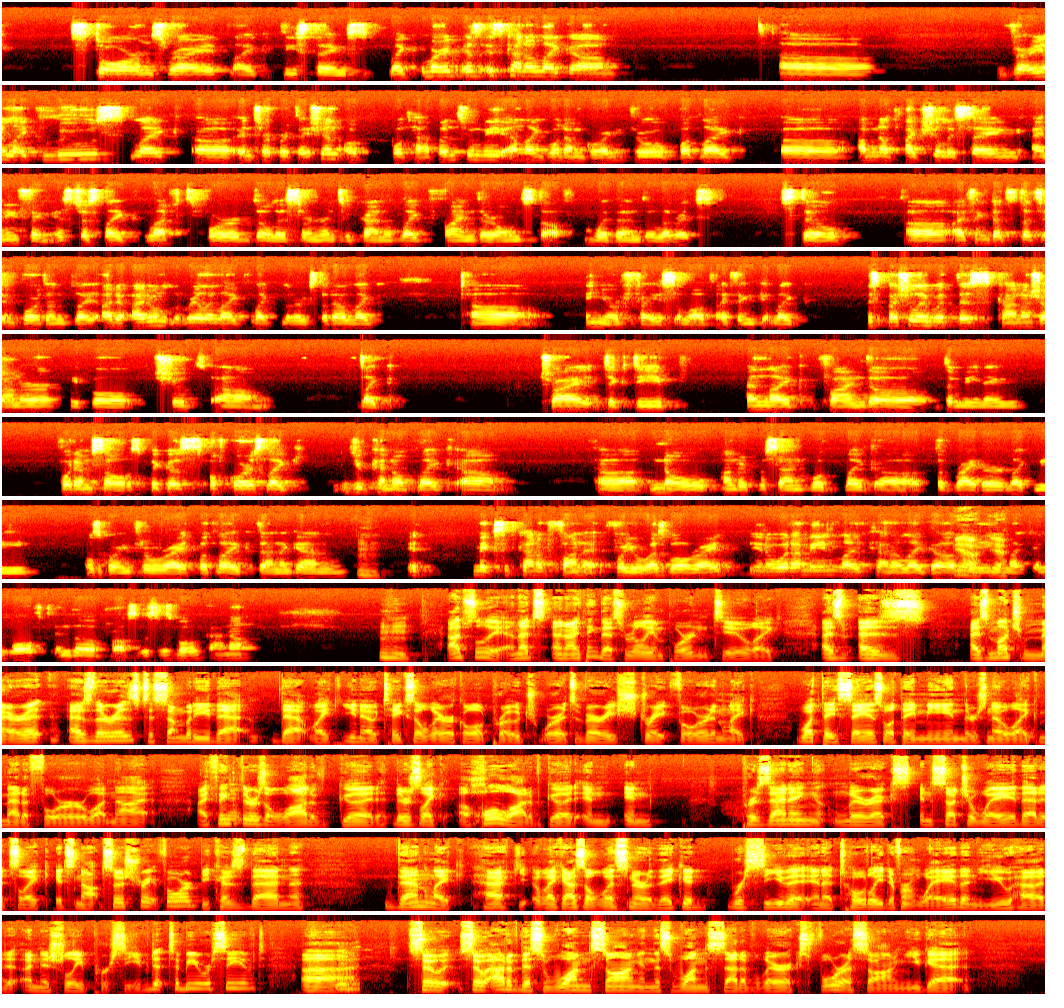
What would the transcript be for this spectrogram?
storms right like these things like very it's, it's kind of like um uh very like loose like uh interpretation of what happened to me and like what i'm going through but like uh i'm not actually saying anything it's just like left for the listener to kind of like find their own stuff within the lyrics still uh, I think that's that's important. Like I, I don't really like like lyrics that are like uh, in your face a lot. I think like especially with this kind of genre, people should um, like try dig deep and like find the the meaning for themselves because of course like you cannot like uh, uh, know 100% what like uh, the writer like me was going through right but like then again mm. it makes it kind of fun for you as well, right? You know what I mean? Like kind of like uh, yeah, being yeah. like involved in the process as well, kind of. Mm-hmm. Absolutely, and that's and I think that's really important too. Like as as as much merit as there is to somebody that that like you know takes a lyrical approach where it's very straightforward and like what they say is what they mean. There's no like metaphor or whatnot. I think there's a lot of good. There's like a whole lot of good in in presenting lyrics in such a way that it's like it's not so straightforward because then then like heck like as a listener they could receive it in a totally different way than you had initially perceived it to be received uh, so so out of this one song and this one set of lyrics for a song, you get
